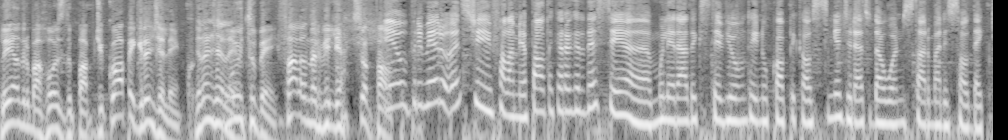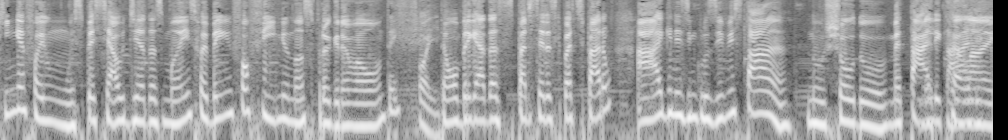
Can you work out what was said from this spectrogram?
Leandro Barroso do Papo de Copa e grande elenco. Grande elenco. Muito bem. Fala, Narvilhar, sua pauta. Eu primeiro, antes de falar minha pauta, quero agradecer a mulherada que esteve ontem no Copa e Calcinha, direto da One Store Marisol Dequinha. Foi um especial Dia das Mães, foi bem fofinho o nosso programa ontem. Foi. Então, obrigada às parceiras que participaram. A Agnes, inclusive, está no show do Metallica, lá em,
